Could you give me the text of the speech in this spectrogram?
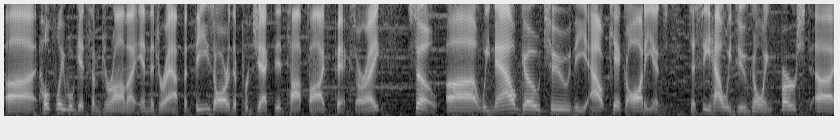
Uh, hopefully, we'll get some drama in the draft, but these are the projected top five picks. All right. So uh, we now go to the Outkick audience to see how we do going first uh,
